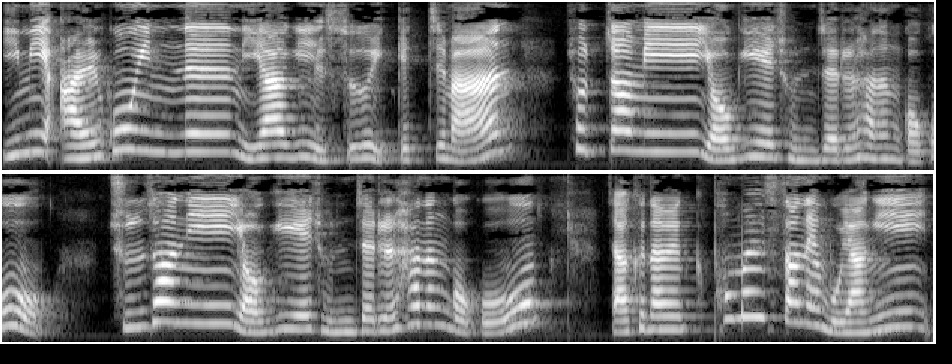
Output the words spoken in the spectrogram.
이미 알고 있는 이야기일 수도 있겠지만 초점이 여기에 존재를 하는 거고 준선이 여기에 존재를 하는 거고 자, 그 다음에 포물선의 모양이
